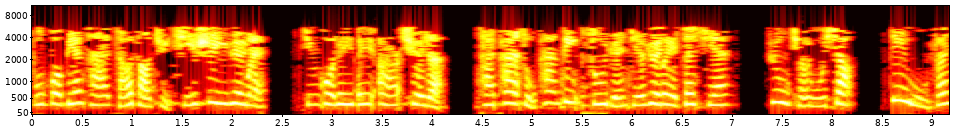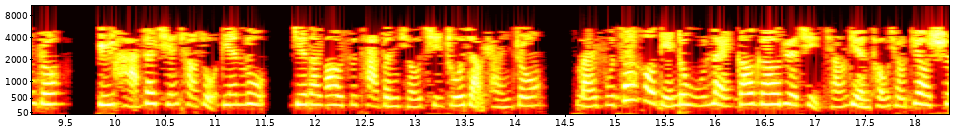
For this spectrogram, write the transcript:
不过边裁早早举旗示意越位，经过 VAR 确认，裁判组判定苏元杰越位在先，入球无效。第五分钟，于海在前场左边路。接到奥斯卡分球，其左脚传中，埋伏在后点的吴磊高高跃起抢点头球吊射，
